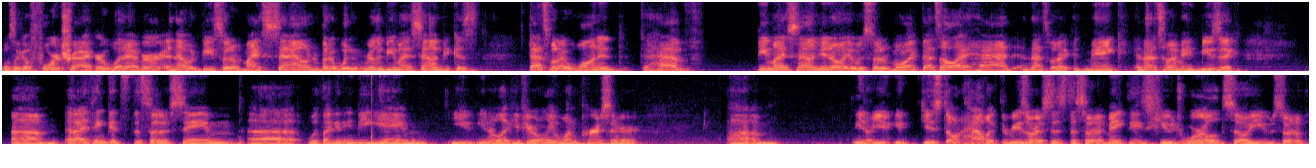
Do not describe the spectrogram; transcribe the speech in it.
was like a four track or whatever, and that would be sort of my sound. But it wouldn't really be my sound because that's what I wanted to have be my sound. You know, it was sort of more like that's all I had, and that's what I could make, and that's how I made music. Um, and I think it's the sort of same uh, with like an indie game. You you know, like if you're only one person or um, you know, you, you, just don't have like the resources to sort of make these huge worlds. So you sort of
